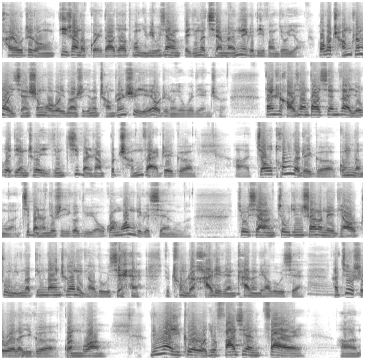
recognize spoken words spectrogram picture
还有这种地上的轨道交通。你比如像北京的前门那个地方就有，包括长春，我以前生活过一段时间的长春市也有这种有轨电车。但是好像到现在，有轨电车已经基本上不承载这个啊、交通的这个功能了，基本上就是一个旅游观光这个线路了。就像旧金山的那条著名的叮当车那条路线，就冲着海里边开的那条路线，它就是为了一个观光。另外一个，我就发现在呃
